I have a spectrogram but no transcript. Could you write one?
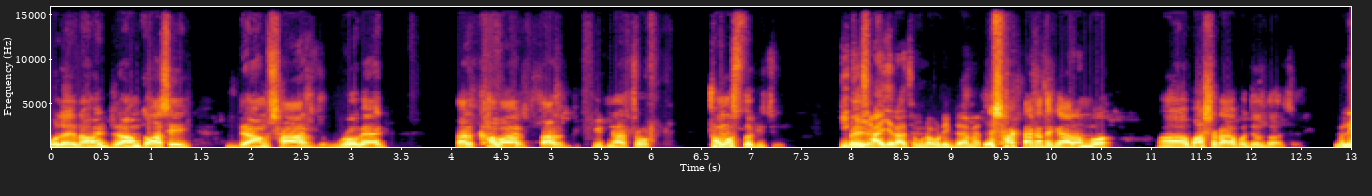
বলে না নয় ড্রাম তো আছেই। ড্রাম সার গ্রো ব্যাগ তার খাবার তার কীটনাশক সমস্ত কিছু কি কি সাইজের আছে? মোটামুটি ড্রামের? এই ষাট টাকা থেকে আরম্ভ পাঁচশো টাকা পর্যন্ত আছে। মানে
